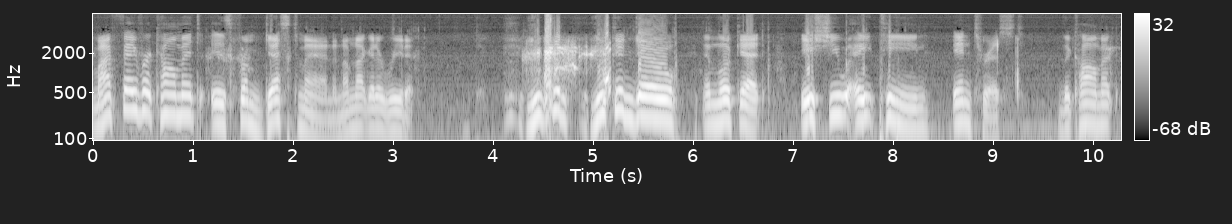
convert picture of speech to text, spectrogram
my favorite comment is from Guestman, and I'm not gonna read it. You can you can go and look at issue 18, interest, the comic,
